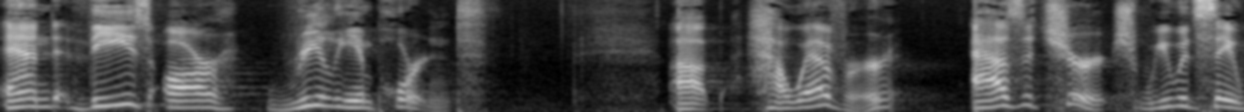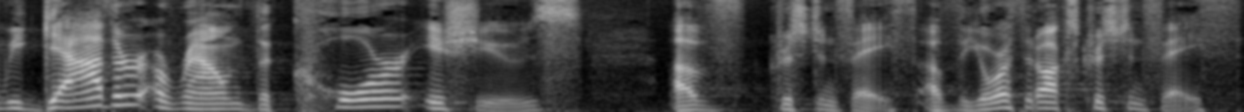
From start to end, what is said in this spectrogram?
And these are really important. Uh, however, as a church, we would say we gather around the core issues of Christian faith, of the Orthodox Christian faith.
